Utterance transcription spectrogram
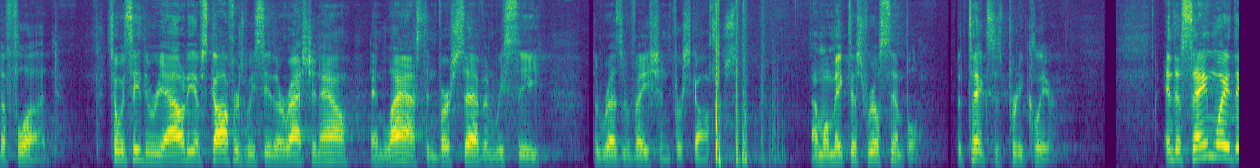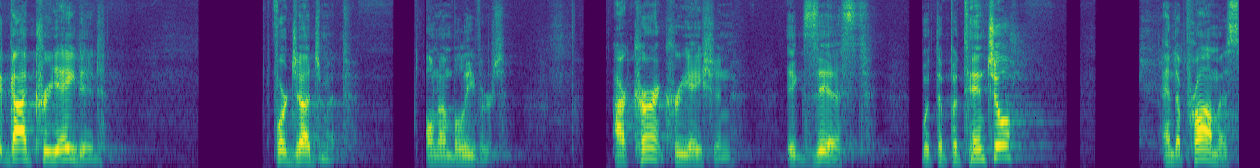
the flood. So we see the reality of scoffers, we see their rationale, and last, in verse 7, we see the reservation for scoffers. I'm going to make this real simple. The text is pretty clear. In the same way that God created for judgment on unbelievers, our current creation exists with the potential and the promise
